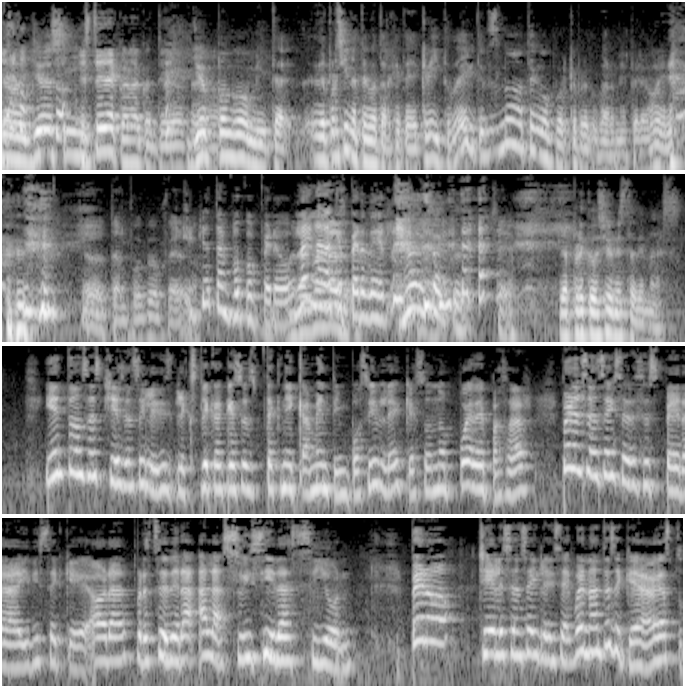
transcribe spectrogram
No, yo sí... Estoy de acuerdo contigo. pero- Yo pongo mi... ta- De por sí no tengo tarjeta de crédito, David, entonces no tengo por qué preocuparme, pero bueno. Yo tampoco, pero... yo tampoco, pero no hay nada que perder. No, exacto. Sí. La precaución está de más. Y entonces Chie Sensei le, le explica que eso es técnicamente imposible, que eso no puede pasar. Pero el Sensei se desespera y dice que ahora procederá a la suicidación. Pero Chie Sensei le dice, bueno, antes de que hagas tu,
